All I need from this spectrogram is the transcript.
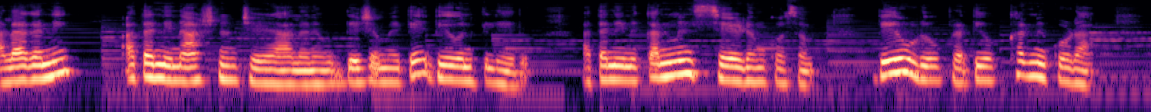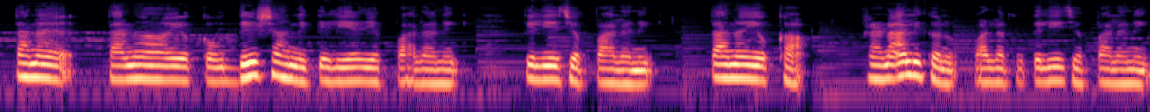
అలాగని అతన్ని నాశనం చేయాలనే ఉద్దేశం అయితే దేవునికి లేదు. అతనిని కన్విన్స్ చేయడం కోసం దేవుడు ప్రతి ఒక్కరిని కూడా తన తన యొక్క ఉద్దేశాన్ని తెలియజెప్పాలని తెలియచెప్పాలని తన యొక్క ప్రణాళికను వాళ్ళకు తెలియచెప్పాలని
